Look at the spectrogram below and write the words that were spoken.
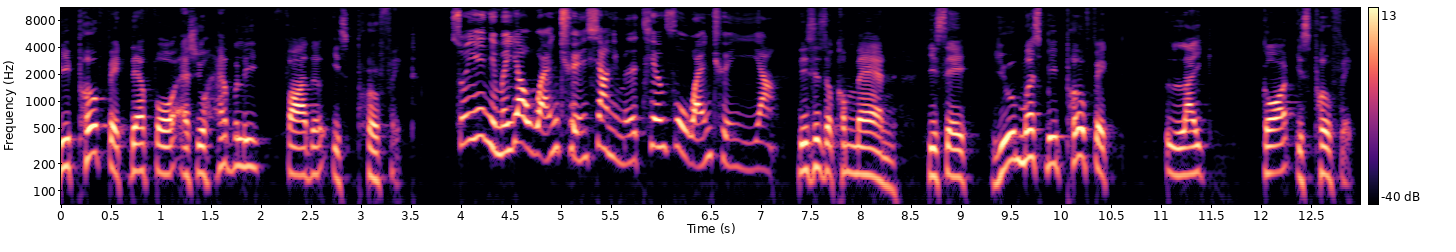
Be perfect, therefore, as your heavenly Father is perfect. 所以你们要完全像你们的天赋完全一样。 This is a command. He said, You must be perfect like God is perfect.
